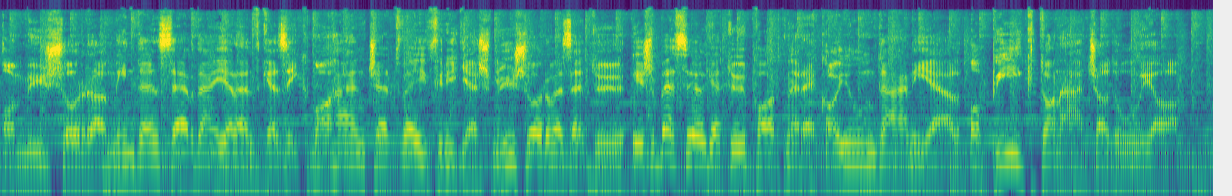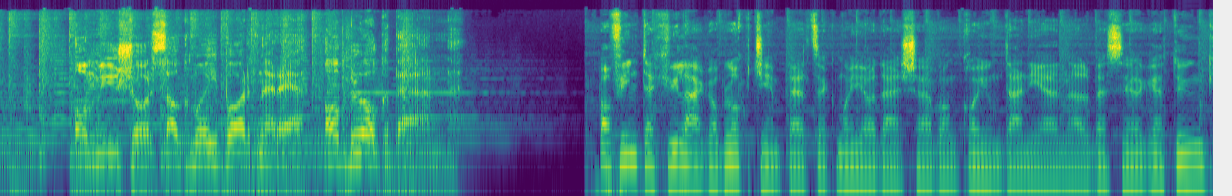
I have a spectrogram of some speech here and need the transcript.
A műsorra minden szerdán jelentkezik Mahán Csetvei Frigyes műsorvezető és beszélgető partnere Kajun Dániel, a Peak tanácsadója. A műsor szakmai partnere a Blockben. A Fintech világa Blockchain Percek mai adásában Kajum Dánielnel beszélgetünk,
